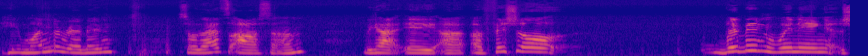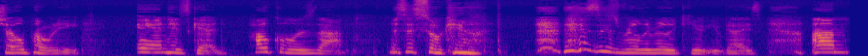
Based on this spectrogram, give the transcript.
he won the ribbon. So that's awesome. We got a uh, official ribbon winning show pony and his kid. How cool is that? This is so cute. this is really, really cute, you guys. Um,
